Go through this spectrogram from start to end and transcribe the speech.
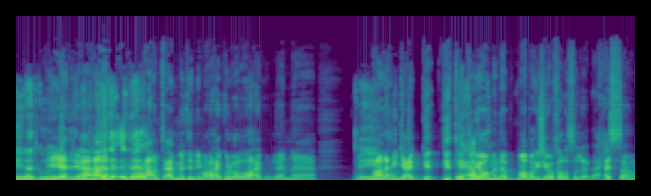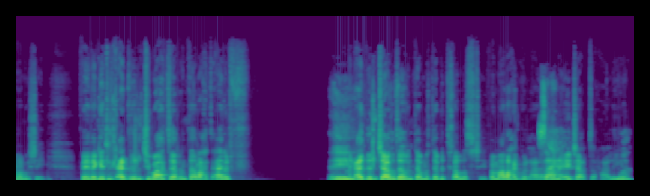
اي لا تقول. اي أدري. أنا اذا اذا أنا متعمد إني ما راح أقول ولا راح أقول لأن إي. أنا الحين قاعد قلت لك حرج. اليوم إنه ما باقي شيء واخلص اللعبة. أحس أنا ما باقي شيء. فإذا قلت لك عدد الشباتر أنت راح تعرف إي. من عدد الشابتر. أنت متى بتخلص شيء فما راح أقول صح. أنا أي شابتر حاليا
